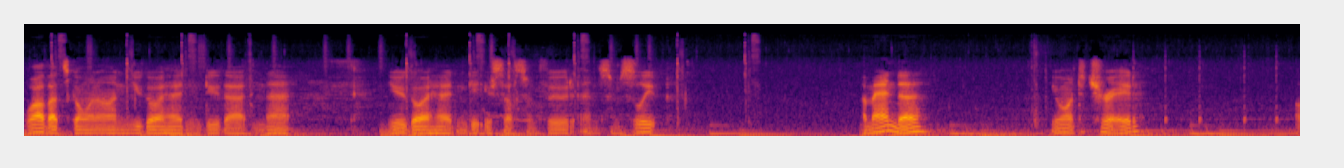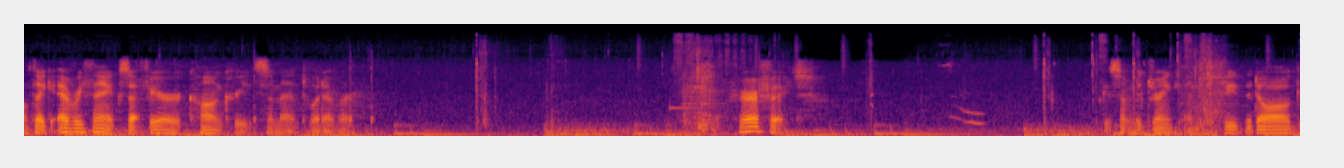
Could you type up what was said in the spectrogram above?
while that's going on, you go ahead and do that and that. You go ahead and get yourself some food and some sleep. Amanda, you want to trade? I'll take everything except for your concrete, cement, whatever. Perfect. Get something to drink and feed the dog.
